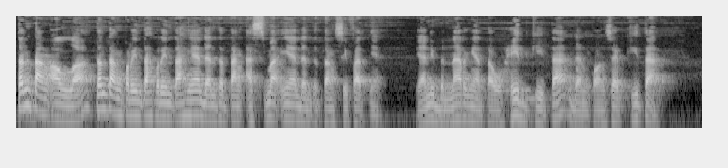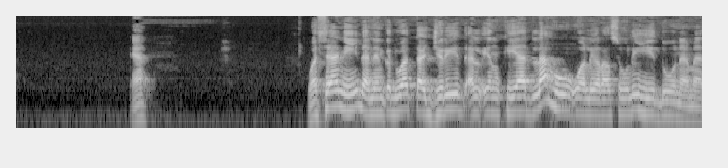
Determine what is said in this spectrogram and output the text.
Tentang Allah, tentang perintah-perintahnya dan tentang asma'nya dan tentang sifatnya. Yani benarnya tauhid kita dan konsep kita Ya. Wasani dan yang kedua tajrid al-inqiyad lahu wa li rasulih duna ma.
